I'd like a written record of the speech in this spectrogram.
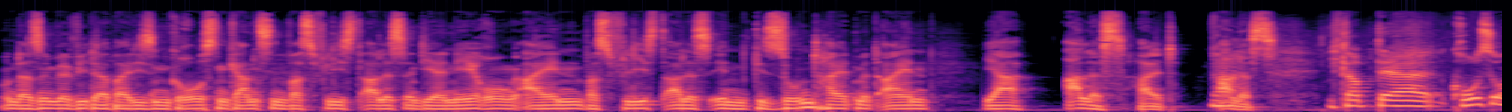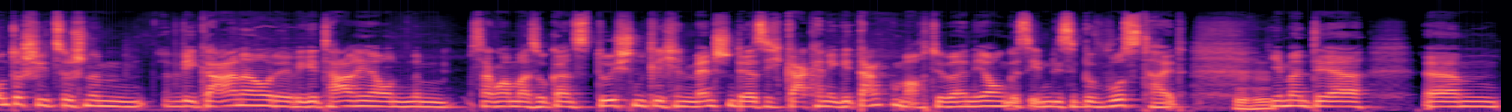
Und da sind wir wieder bei diesem großen Ganzen, was fließt alles in die Ernährung ein, was fließt alles in Gesundheit mit ein. Ja, alles halt. Ja. Alles. Ich glaube, der große Unterschied zwischen einem Veganer oder Vegetarier und einem, sagen wir mal, so ganz durchschnittlichen Menschen, der sich gar keine Gedanken macht über Ernährung, ist eben diese Bewusstheit. Mhm. Jemand, der ähm,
